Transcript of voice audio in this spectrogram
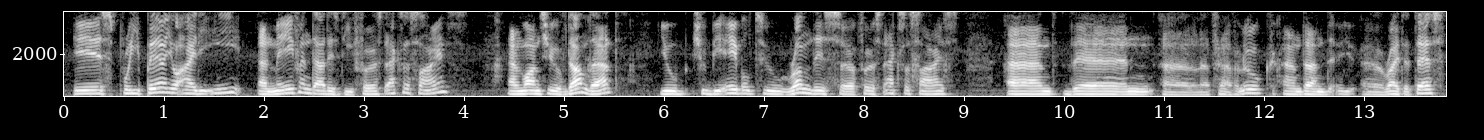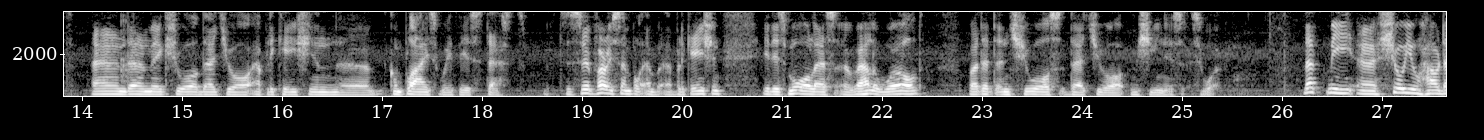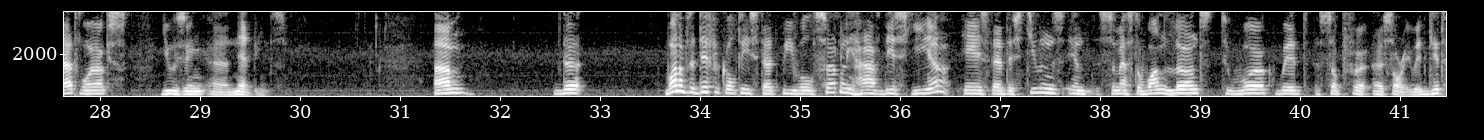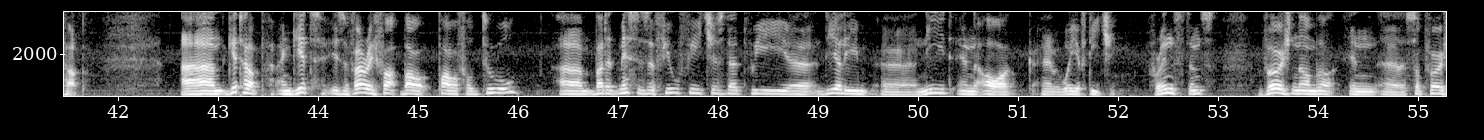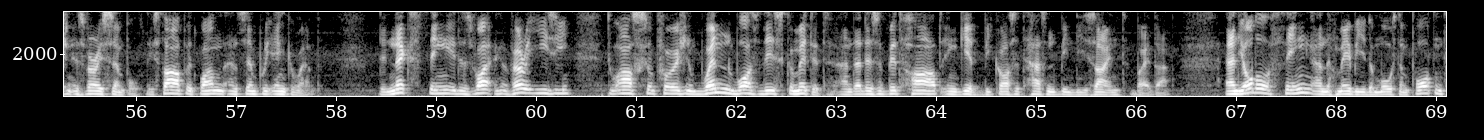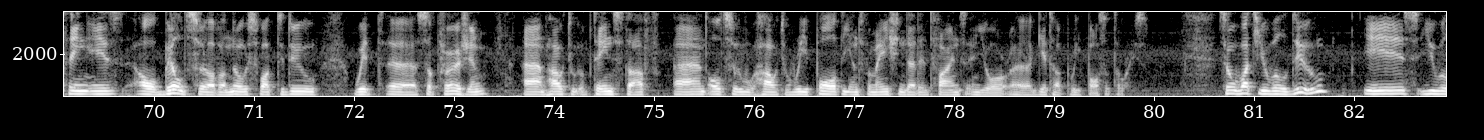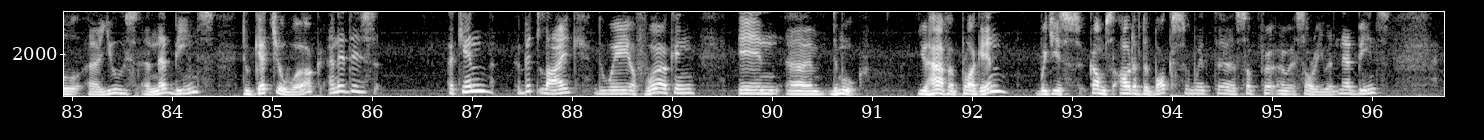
is prepare your IDE and Maven, that is the first exercise. And once you've done that, you should be able to run this uh, first exercise and then uh, let's have a look and then uh, write a test and then make sure that your application uh, complies with this test. It's a very simple application. It is more or less a hello world, but it ensures that your machine is, is working. Let me uh, show you how that works using uh, NetBeans. Um, the one of the difficulties that we will certainly have this year is that the students in semester one learned to work with uh, sorry with GitHub. Um, GitHub and Git is a very powerful tool, um, but it misses a few features that we uh, dearly uh, need in our uh, way of teaching. For instance, version number in uh, Subversion is very simple. They start with one and simply increment. The next thing, it is very easy to ask Subversion, when was this committed? And that is a bit hard in Git because it hasn't been designed by that. And the other thing, and maybe the most important thing, is our build server knows what to do with uh, Subversion and how to obtain stuff and also how to report the information that it finds in your uh, GitHub repositories. So what you will do is you will uh, use NetBeans to get your work and it is akin a bit like the way of working in um, the MOOC. You have a plugin which is comes out of the box with uh, uh, sorry with NetBeans,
